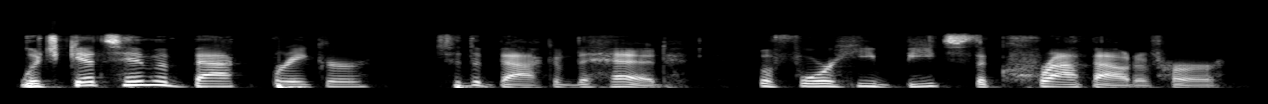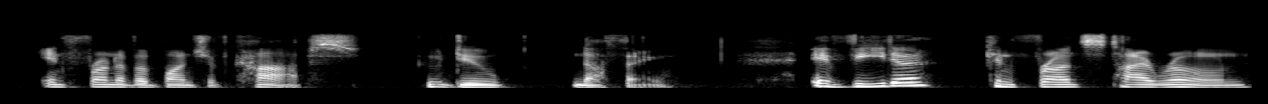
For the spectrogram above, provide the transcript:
which gets him a backbreaker to the back of the head before he beats the crap out of her in front of a bunch of cops who do nothing. Evita confronts Tyrone,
